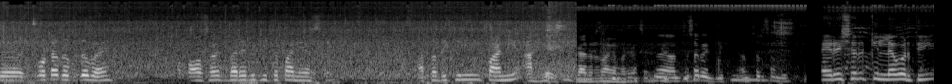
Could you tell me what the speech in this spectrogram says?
एक छोटा धबधबा आहे. पावसाळ्यात बऱ्यापैकी इथं पाणी असतं. आता देखील पाणी आहे. रायरेश्वर किल्ल्यावरती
